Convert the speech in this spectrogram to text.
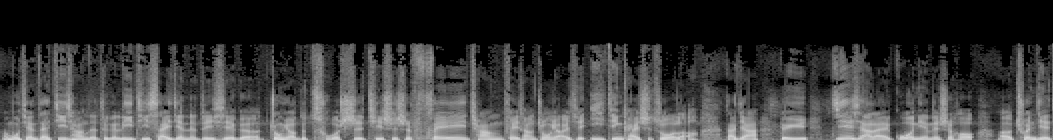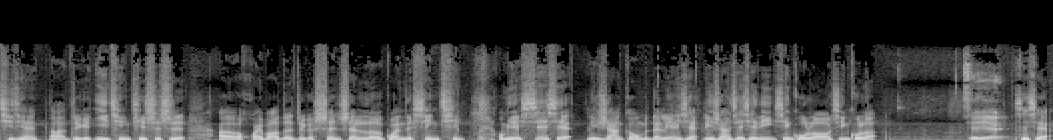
目前在机场的这个立即筛检的这些个重要的措施，其实是非常非常重要，而且已经开始做了啊。大家对于接下来过年的时候，呃春。春节期间啊，这个疫情其实是呃怀抱的这个审慎乐观的心情。我们也谢谢理事长跟我们的连线，理事长谢谢您辛苦喽，辛苦了，谢谢谢谢。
